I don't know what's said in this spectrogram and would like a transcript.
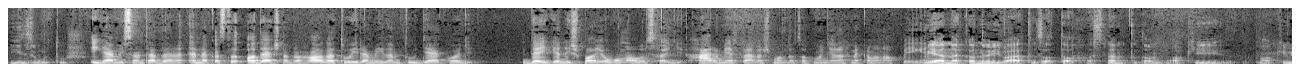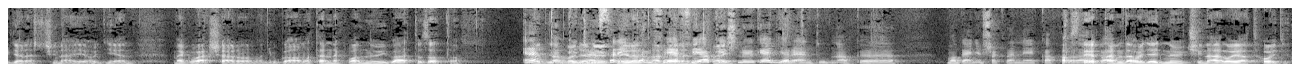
inzultus. Igen, viszont ebben ennek azt az adásnak a hallgatói remélem tudják, hogy de igenis van jogom ahhoz, hogy három értelmes mondatot mondjanak nekem a nap végén. Mi ennek a női változata? Azt nem tudom, aki, aki ugyanezt csinálja, hogy ilyen megvásárolom a nyugalmat. Ennek van női változata? Én nem tudom, vagy a szerintem férfiak és nők egyaránt tudnak uh, magányosak lenni egy kapcsolatban. Azt értem, de hogy egy nő csinál olyat, hogy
